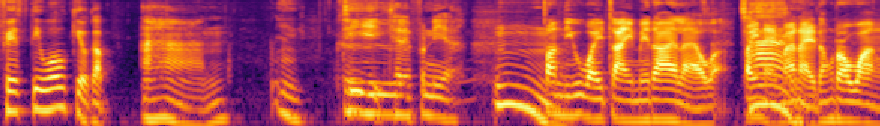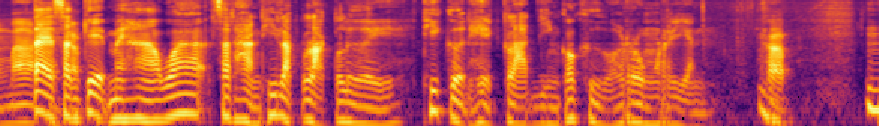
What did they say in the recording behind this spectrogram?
เฟสติวัลเกี่ยวกับอาหารอืม ที่แคลิฟอร์เนียอืมตอนนี้ไว้ใจไม่ได้แล้วอะไปไหนใช่มาไหนต้องระวังมาก แต่สังนะครับเกตไหมฮะว่าสถานที่หลักๆเลย ที่เกิดเหตุกราดยิงก็คือโรงเรียนครับอื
